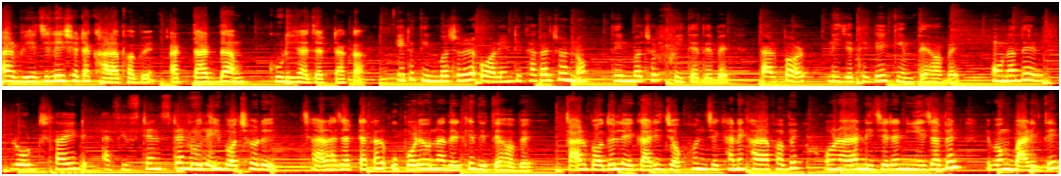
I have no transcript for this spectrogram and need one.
আর ভিজলেই সেটা খারাপ হবে। আর তার দাম কুড়ি হাজার টাকা। এটা তিন বছরের ওয়ারেন্টি থাকার জন্য তিন বছর ফ্রিতে দেবে। তারপর নিজে থেকেই কিনতে হবে। ওনাদের রোড সাইড অ্যাসিস্ট্যান্সটা প্রতি বছরে চার হাজার টাকার উপরে ওনাদেরকে দিতে হবে। তার বদলে গাড়ি যখন যেখানে খারাপ হবে ওনারা নিজেরা নিয়ে যাবেন এবং বাড়িতে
